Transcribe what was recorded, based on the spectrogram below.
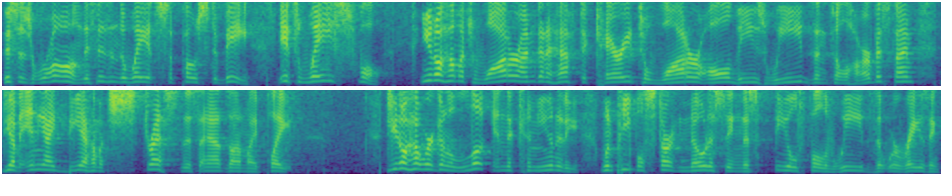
This is wrong. This isn't the way it's supposed to be. It's wasteful. You know how much water I'm going to have to carry to water all these weeds until harvest time? Do you have any idea how much stress this adds on my plate? Do you know how we're going to look in the community when people start noticing this field full of weeds that we're raising?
